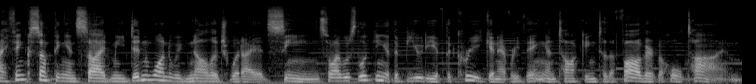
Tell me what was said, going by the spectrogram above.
I think something inside me didn't want to acknowledge what I had seen, so I was looking at the beauty of the creek and everything and talking to the father the whole time.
